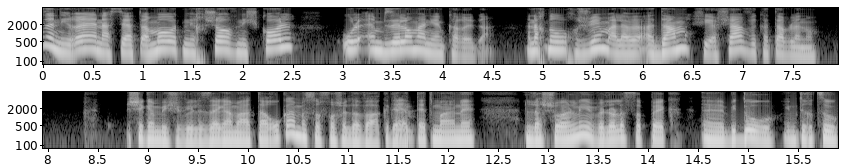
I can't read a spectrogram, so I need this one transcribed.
זה נראה, נעשה התאמות, נחשוב, נשקול, זה לא מעניין כרגע. אנחנו חושבים על האדם שישב וכתב לנו. שגם בשביל זה גם האתר הוקם בסופו של דבר, כדי כן. לתת מענה לשואלים ולא לספק אה, בידור, אם תרצו,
